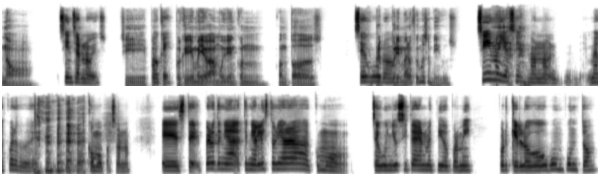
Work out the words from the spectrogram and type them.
No, sin ser novios. sí, porque, porque yo me llevaba muy bien con, con todos. Seguro. primero fuimos amigos. Sí, no, ya sé. No, no. Me acuerdo de cómo pasó, ¿no? Este, pero tenía, tenía la historia como, según yo sí te habían metido por mí, porque luego hubo un punto,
